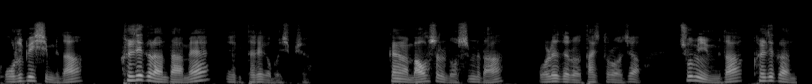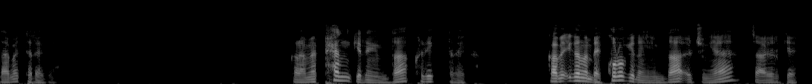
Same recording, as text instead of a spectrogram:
오르빗입니다. 클릭을 한 다음에 이렇게 들어가 보십시오. 그냥 마우스를 놓습니다. 원래대로 다시 돌아오죠. 줌입니다. 클릭을 한 다음에 드래그. 그 다음에 펜 기능입니다. 클릭 드래그. 그 다음에 이거는 매크로 기능입니다. 일종의. 자, 이렇게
